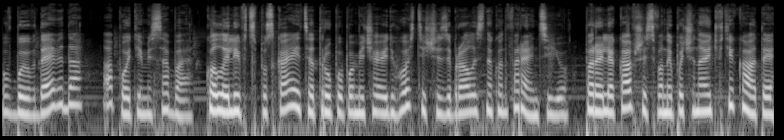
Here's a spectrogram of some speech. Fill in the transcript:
вбив Девіда, а потім і себе. Коли ліфт спускається, трупи помічають гості, що зібрались на конференцію. Перелякавшись, вони починають втікати,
